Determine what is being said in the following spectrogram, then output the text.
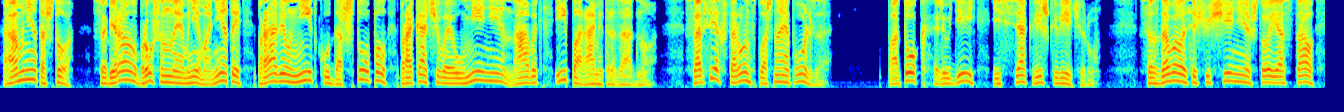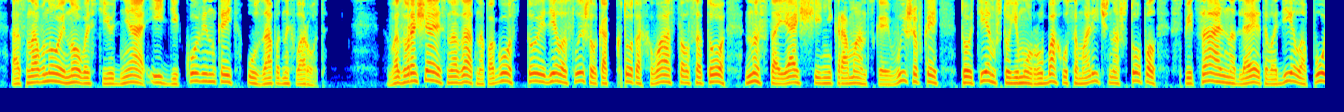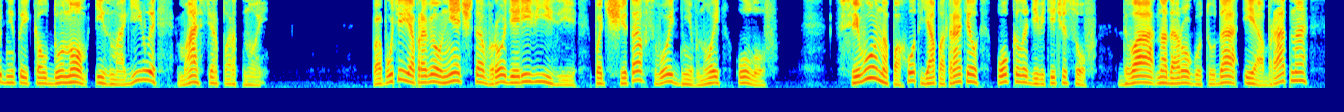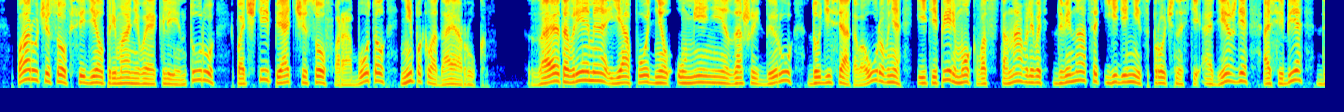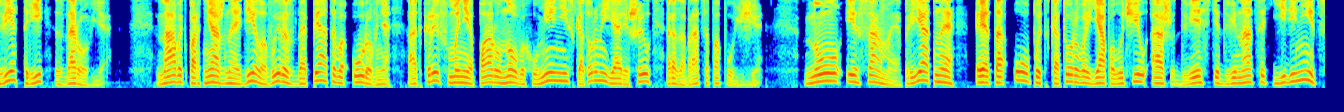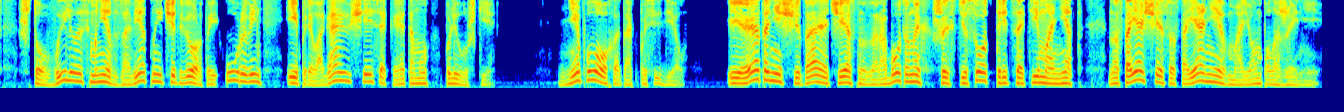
А мне-то что? Собирал брошенные мне монеты, правил нитку, доштопал, прокачивая умение, навык и параметры заодно. Со всех сторон сплошная польза. Поток людей иссяк лишь к вечеру. Создавалось ощущение, что я стал основной новостью дня и диковинкой у западных ворот. Возвращаясь назад на погост, то и дело слышал, как кто-то хвастался то настоящей некроманской вышивкой, то тем, что ему рубаху самолично штопал специально для этого дела поднятый колдуном из могилы мастер портной. По пути я провел нечто вроде ревизии, подсчитав свой дневной улов. Всего на поход я потратил около девяти часов. Два на дорогу туда и обратно, пару часов сидел, приманивая клиентуру, почти пять часов работал, не покладая рук. За это время я поднял умение зашить дыру до десятого уровня и теперь мог восстанавливать 12 единиц прочности одежде, а себе 2-3 здоровья. Навык «Портняжное дело» вырос до пятого уровня, открыв мне пару новых умений, с которыми я решил разобраться попозже. Ну и самое приятное — это опыт, которого я получил аж 212 единиц, что вылилось мне в заветный четвертый уровень и прилагающиеся к этому плюшки. Неплохо так посидел. И это не считая честно заработанных 630 монет, настоящее состояние в моем положении.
